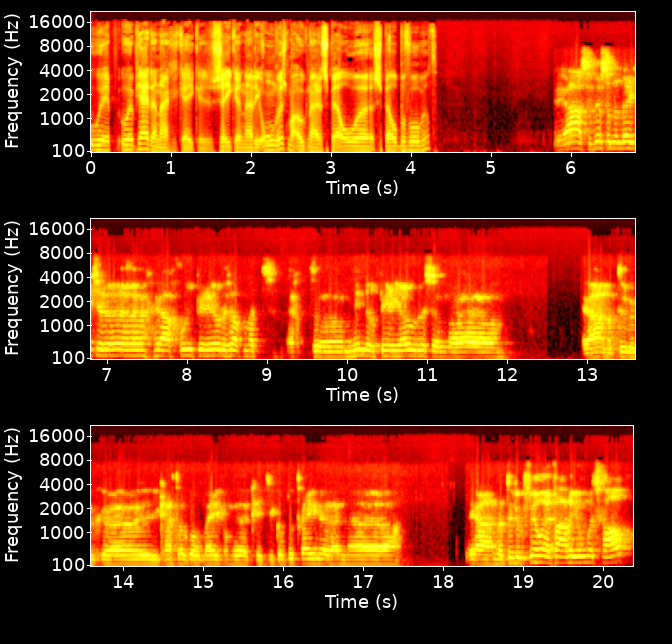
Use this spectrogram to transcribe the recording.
hoe, heb, hoe heb jij daarnaar gekeken? Zeker naar die onrust, maar ook naar het spel, spel bijvoorbeeld? Ja, ze wisselen een beetje ja, goede periodes af met echt mindere periodes. En ja, natuurlijk, eh, je krijgt ook wel mee van de kritiek op de trainer. En eh, ja, natuurlijk veel ervaren jongens gehaald.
